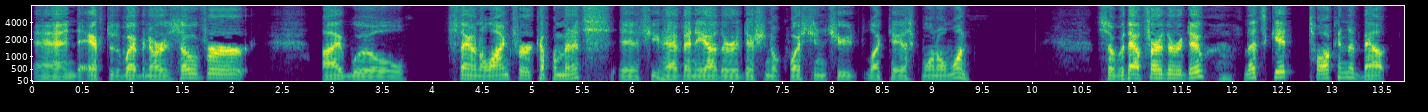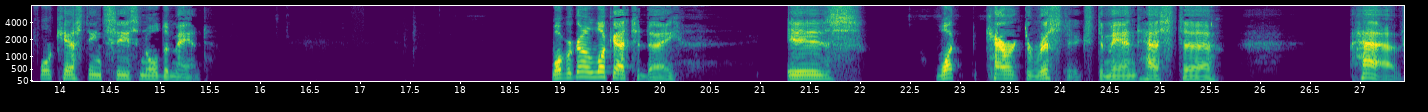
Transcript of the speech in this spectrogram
And after the webinar is over, I will stay on the line for a couple minutes if you have any other additional questions you'd like to ask one-on-one. -on -one. So without further ado, let's get talking about forecasting seasonal demand. What we're going to look at today is what characteristics demand has to have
